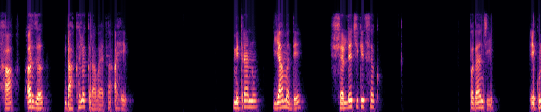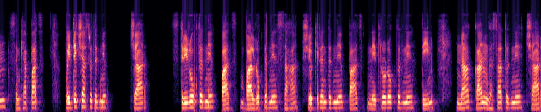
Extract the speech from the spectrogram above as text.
हा अर्ज दाखल करावयाचा आहे. मित्रांनो यामध्ये शल्यचिकित्सक पदांची एकूण संख्या पाच. वैद्यकशास्त्रतज्ञ चार. स्त्रीरोगतज्ञ पाच. बालरोगतज्ञ सहा. क्षकिरणतज्ञ पाच. नेत्ररोग तज्ञ तीन. नाक कान घसा तज्ञ चार.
